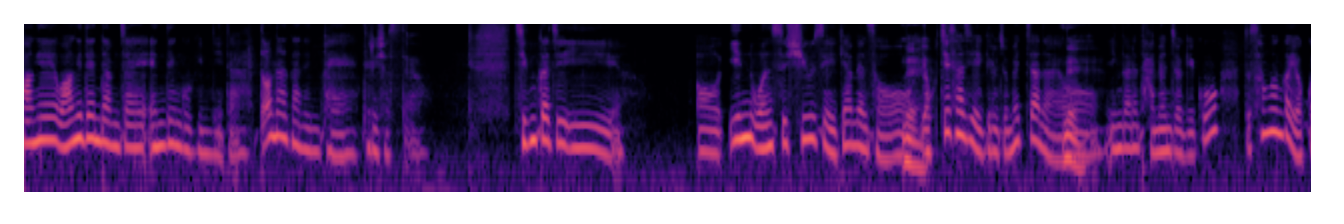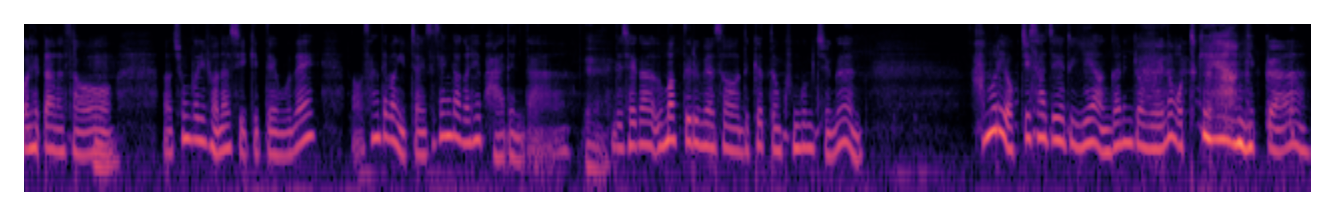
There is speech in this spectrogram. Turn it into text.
광해의 왕이 된 남자의 엔딩곡입니다. 떠나가는 배 들으셨어요. 지금까지 이 어, in one's shoes 얘기하면서 네. 역지사지 얘기를 좀 했잖아요. 네. 인간은 다면적이고 또 상황과 여건에 따라서 음. 어, 충분히 변할 수 있기 때문에 어, 상대방 입장에서 생각을 해봐야 된다. 네. 근데 제가 음악 들으면서 느꼈던 궁금증은 아무리 역지사지해도 이해 안 가는 경우에는 어떻게 해야 합니까?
